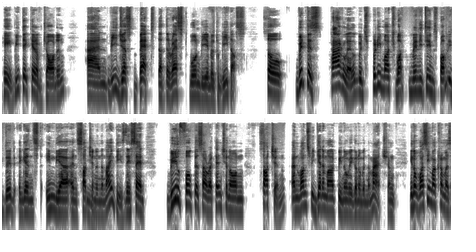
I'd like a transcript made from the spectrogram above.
hey, we take care of Jordan and we just bet that the rest won't be able to beat us. So, with this parallel, which pretty much what many teams probably did against India and Sachin mm. in the 90s, they said, we'll focus our attention on Sachin, and once we get him out, we know we're going to win the match. And you know, Wasim Akram has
